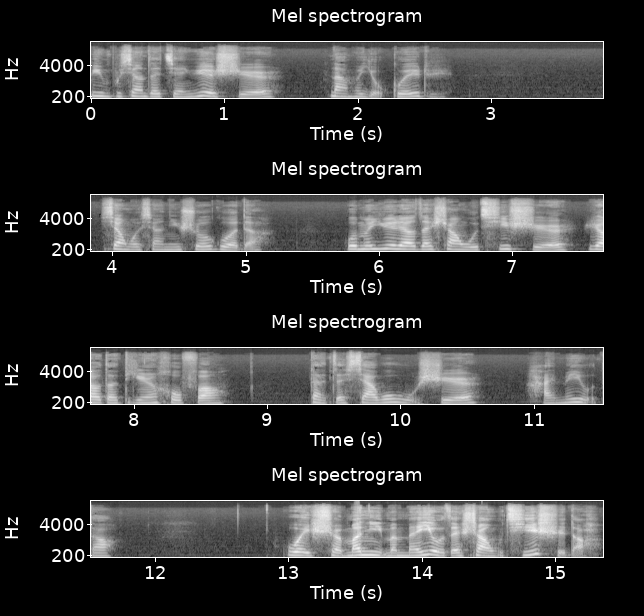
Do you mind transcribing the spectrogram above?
并不像在检阅时那么有规律。像我向您说过的，我们预料在上午七时绕到敌人后方，但在下午五时还没有到。为什么你们没有在上午七时到？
